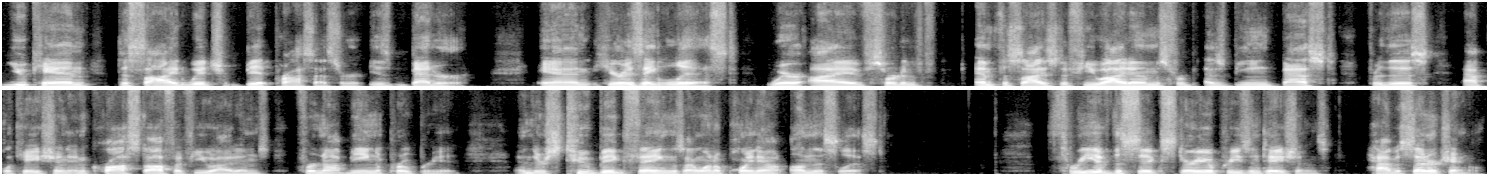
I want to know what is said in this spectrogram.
you can decide which bit processor is better. And here is a list where I've sort of emphasized a few items for as being best for this application and crossed off a few items for not being appropriate. And there's two big things I want to point out on this list. Three of the six stereo presentations have a center channel.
